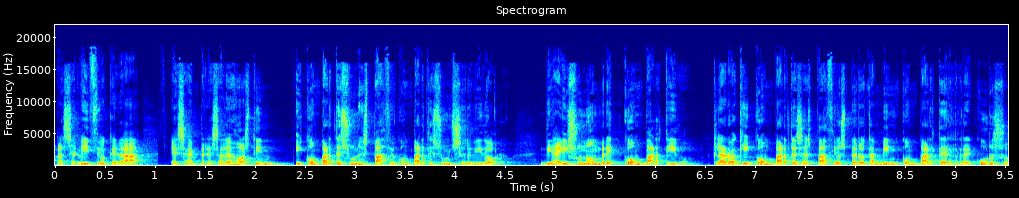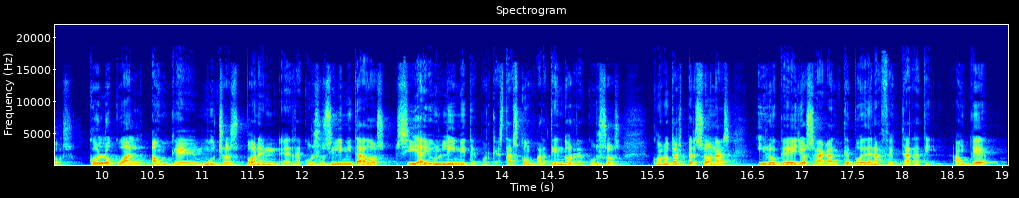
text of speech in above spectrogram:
al servicio que da esa empresa de hosting y compartes un espacio, compartes un servidor. De ahí su nombre compartido. Claro, aquí compartes espacios, pero también compartes recursos. Con lo cual, aunque muchos ponen eh, recursos ilimitados, sí hay un límite, porque estás compartiendo recursos con otras personas y lo que ellos hagan te pueden afectar a ti. Aunque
